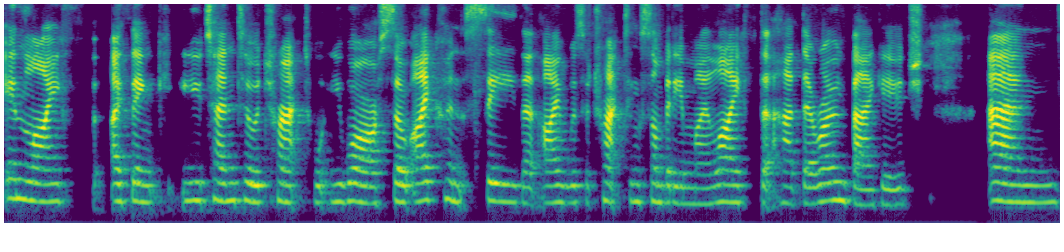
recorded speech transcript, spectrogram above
in life I think you tend to attract what you are. So I couldn't see that I was attracting somebody in my life that had their own baggage. And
